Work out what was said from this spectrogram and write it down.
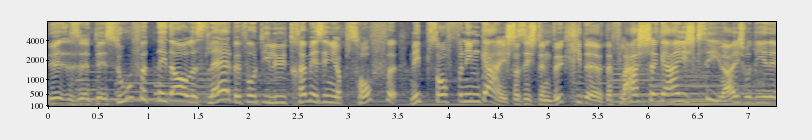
Die, saufen nicht alles leer, bevor die Leute kommen. Die sind ja besoffen. Nicht besoffen im Geist. Das ist dann wirklich der, der Flaschengeist gewesen, weißt du? Die,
